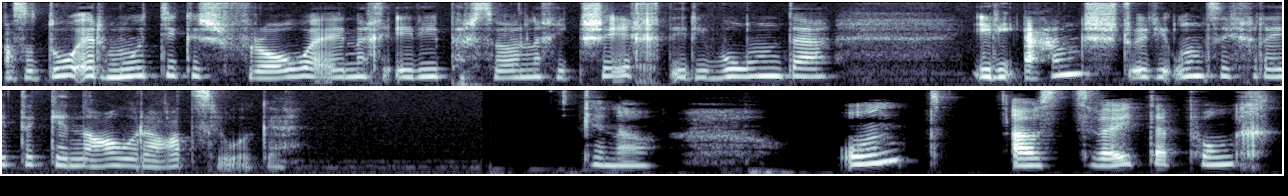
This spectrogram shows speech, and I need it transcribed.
Also du ermutigst Frauen eigentlich ihre persönliche Geschichte, ihre Wunden, ihre Ängste, ihre Unsicherheiten genauer anzuschauen. Genau. Und als zweiter Punkt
